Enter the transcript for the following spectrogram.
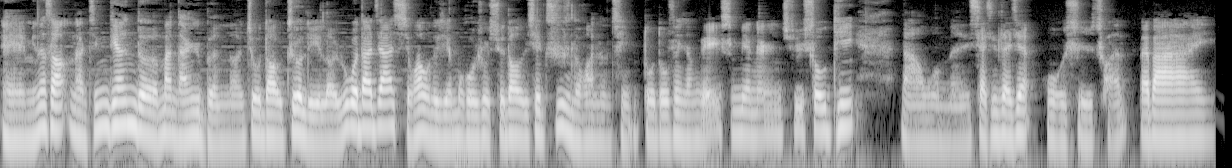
哎，米娜桑，那今天的漫谈日本呢，就到这里了。如果大家喜欢我的节目，或者说学到了一些知识的话呢，请多多分享给身边的人去收听。那我们下期再见，我是船，拜拜。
